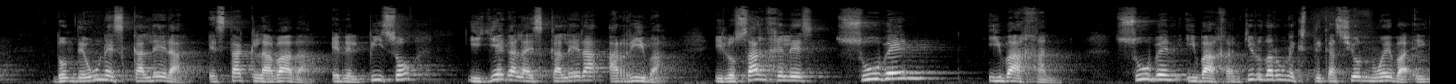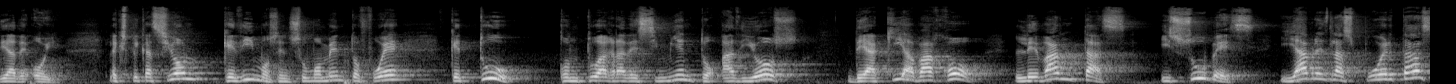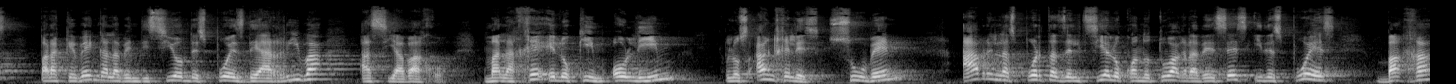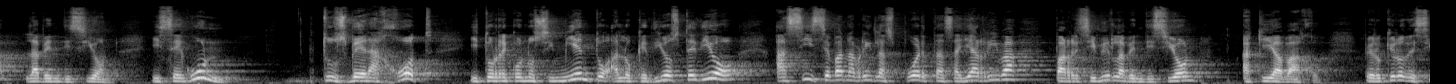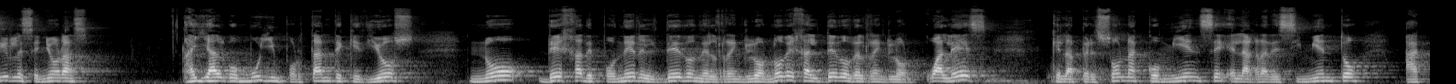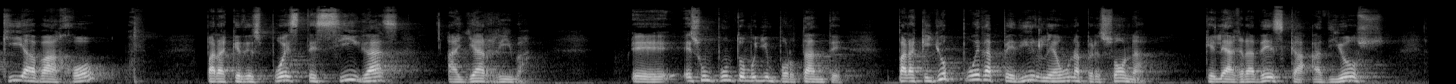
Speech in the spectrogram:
donde una escalera está clavada en el piso y llega la escalera arriba y los ángeles suben y bajan, suben y bajan. Quiero dar una explicación nueva el día de hoy. La explicación que dimos en su momento fue que tú, con tu agradecimiento a Dios, de aquí abajo, levantas y subes y abres las puertas para que venga la bendición después de arriba hacia abajo. Malajé Elohim Olim, los ángeles suben, abren las puertas del cielo cuando tú agradeces y después baja la bendición. Y según tus verajot y tu reconocimiento a lo que Dios te dio, así se van a abrir las puertas allá arriba para recibir la bendición aquí abajo. Pero quiero decirles, señoras, hay algo muy importante que Dios no deja de poner el dedo en el renglón, no deja el dedo del renglón. ¿Cuál es? Que la persona comience el agradecimiento aquí abajo para que después te sigas allá arriba. Eh, es un punto muy importante. Para que yo pueda pedirle a una persona que le agradezca a Dios,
